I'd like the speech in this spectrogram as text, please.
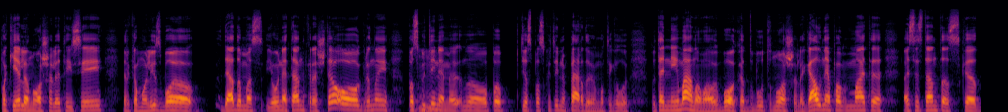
pakėlė nuošalę teisėjai ir kamuolys buvo dedamas jau ne ten krašte, o grinai paskutinėme, mm. nu, pa, ties paskutiniu perdavimu. Tai galų, nu ten neįmanoma buvo, kad būtų nuošalė. Gal nepamatė asistentas, kad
